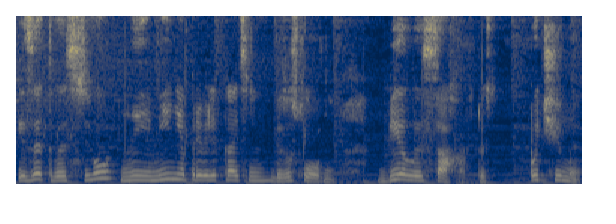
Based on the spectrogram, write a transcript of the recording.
Из этого всего наименее привлекательным, безусловно, белый сахар. То есть почему?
